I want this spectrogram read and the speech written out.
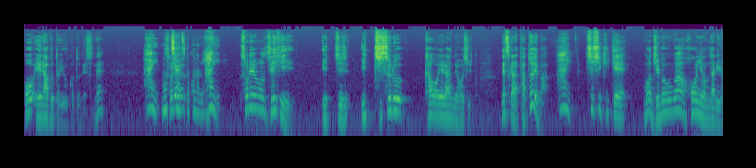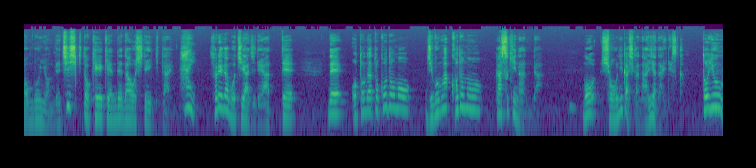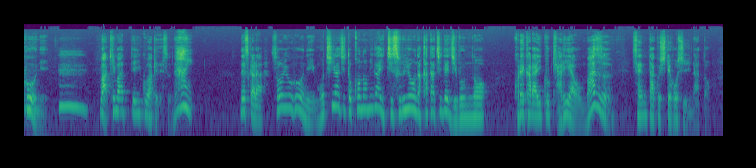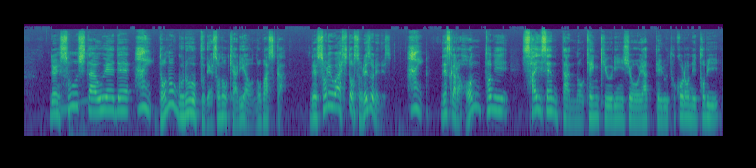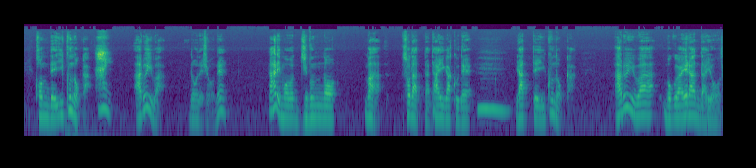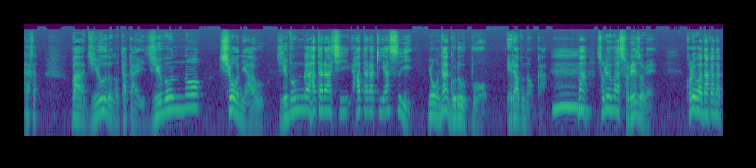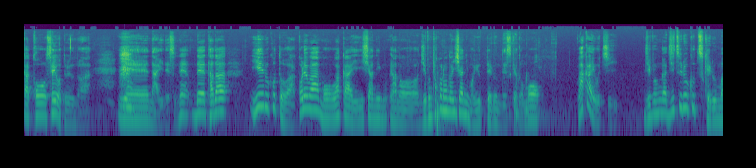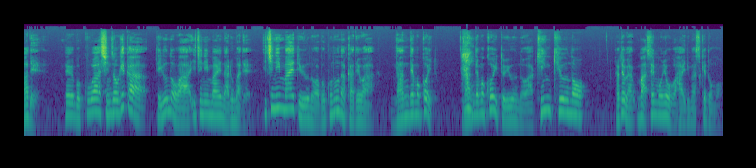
を選ぶということですね。はい。持ち味と好み。はい。それをぜひ一致、一致する顔を選んでほしいと。ですから、例えば、はい、知識系も自分は本読んだり論文読んで、知識と経験で直していきたい。はい。それが持ち味であって、で、大人と子供、自分は子供が好きなんだ。もう小児科しかないじゃないですか。というふうに、うん、まあ決まっていくわけですよね。はい。ですから、そういうふうに持ち味と好みが一致するような形で自分のこれから行くキャリアをまず選択してほしいなと。で、そうした上で、どのグループでそのキャリアを伸ばすか。で、それは人それぞれです。はい。ですから本当に最先端の研究臨床をやっているところに飛び込んでいくのか。はい。あるいは、どうでしょうね。やはりもう自分の、まあ、育った大学でやっていくのか。あるいは僕が選んだような、まあ自由度の高い自分の章に合う、自分が働し、働きやすいようなグループを選ぶのか。まあそれはそれぞれ、これはなかなかこうせよというのは言えないですね。はい、で、ただ、言えることは、これはもう若い医者に、あの、自分のところの医者にも言ってるんですけども、若いうち、自分が実力つけるまで、で、僕は心臓外科っていうのは一人前になるまで、一人前というのは僕の中では何でも来いと。はい、何でも来いというのは緊急の、例えば、まあ専門用語入りますけども、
